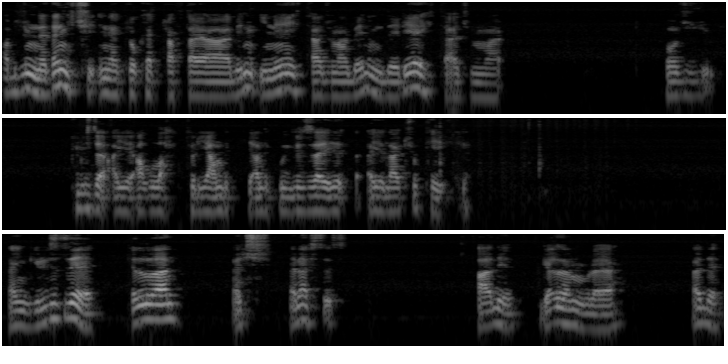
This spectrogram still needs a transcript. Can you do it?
Abicim neden hiç inek yok etrafta ya? Benim ineğe ihtiyacım var. Benim deriye ihtiyacım var. Bozucu. Grizzly ayı Allah dur yandık yandık bu grizzly ayı, ayılar çok tehlikeli. Lan grizzly gel lan. Eş helafsiz. Hadi gel lan buraya. Hadi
